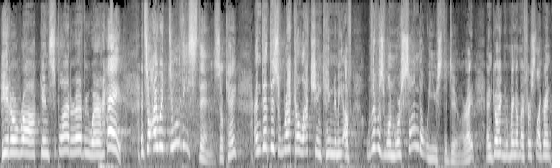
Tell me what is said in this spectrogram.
hit a rock and splatter everywhere. Hey! And so I would do these things, okay? And then this recollection came to me of well, there was one more song that we used to do, all right? And go ahead and bring up my first slide, Grant.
